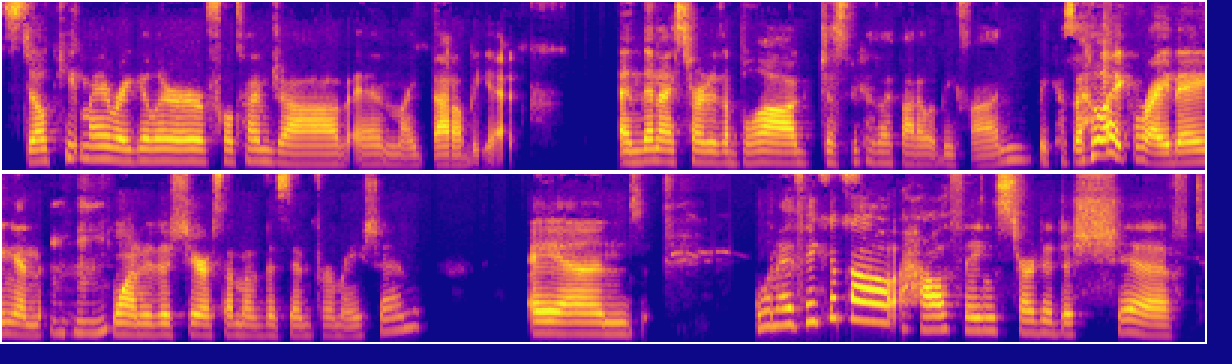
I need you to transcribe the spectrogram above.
still keep my regular full time job, and like that'll be it and then I started a blog just because I thought it would be fun because I like writing and mm-hmm. wanted to share some of this information. And when I think about how things started to shift,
